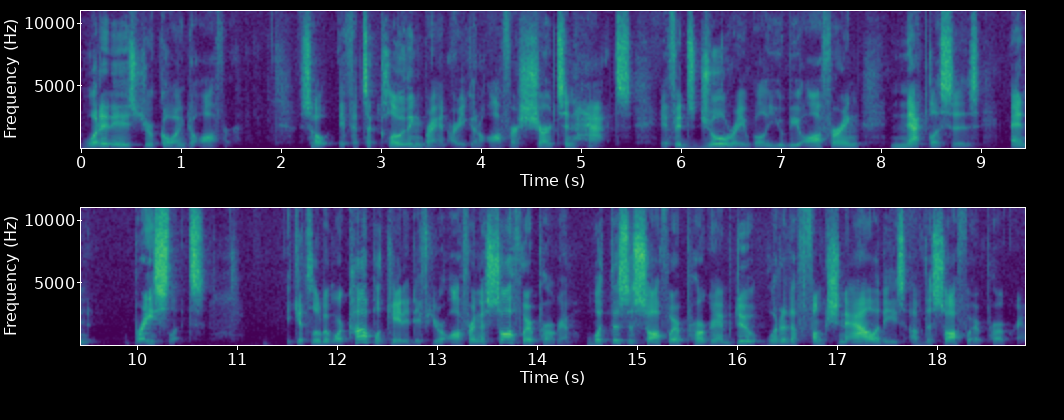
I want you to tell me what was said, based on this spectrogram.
what it is you're going to offer. So if it's a clothing brand, are you going to offer shirts and hats? If it's jewelry, will you be offering necklaces and bracelets? It gets a little bit more complicated. If you're offering a software program, what does the software program do? What are the functionalities of the software program?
